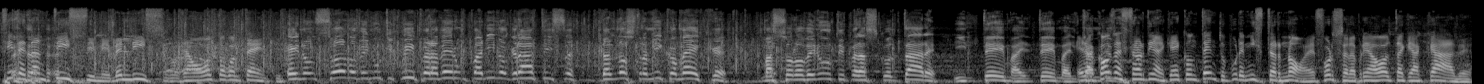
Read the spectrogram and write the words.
Siete tantissimi, bellissimo, siamo molto contenti. E non sono venuti qui per avere un panino gratis dal nostro amico Mac, ma sono venuti per ascoltare il tema, il tema, il E la cambio- cosa straordinaria è che è contento pure Mister No, è forse la prima volta che accade.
